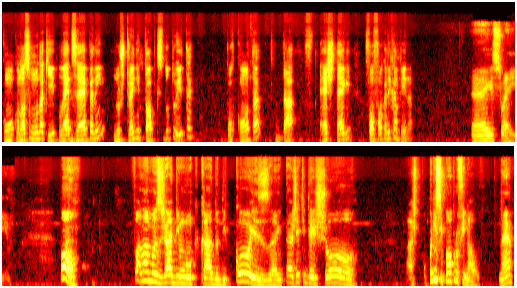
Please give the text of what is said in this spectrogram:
com, com o nosso mundo aqui. Led Zeppelin nos Trending Topics do Twitter por conta da hashtag fofoca de Campina. É isso aí. Bom, falamos já de um bocado de coisa, então a gente deixou o principal para o final, né?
